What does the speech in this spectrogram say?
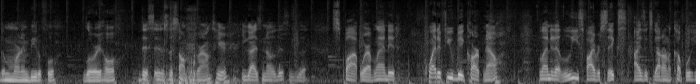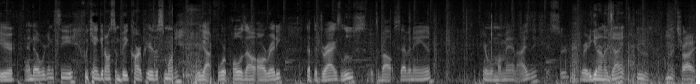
Good morning, beautiful glory hole. This is the stomping grounds here. You guys know this is the spot where I've landed quite a few big carp now. I've landed at least five or six. Isaac's got on a couple here. And uh, we're gonna see if we can't get on some big carp here this morning. We got four poles out already. Got the drags loose. It's about 7 a.m. Here with my man Isaac. Yes, sir. Ready to get on a giant? Dude, I'm gonna try.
